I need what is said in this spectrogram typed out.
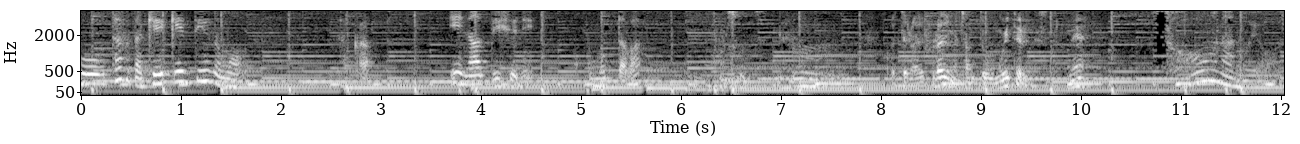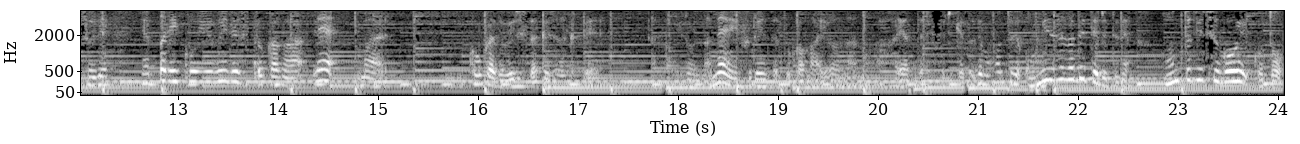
こうタフな経験っていうのもなんかいいなっていうふうに思ったわ。そうですね。うん。こうやってライフラインがちゃんと動いてるんですからね。そうそれでやっぱりこういうウイルスとかがね、まあ、今回のウイルスだけじゃなくてあのいろんなねインフルエンザとか、まあ、いろんなのが流行ったりするけどでも本当にお水が出てるってね本当にすごいこと。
